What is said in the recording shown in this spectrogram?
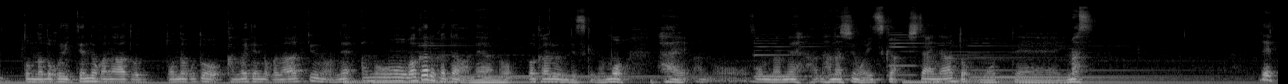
うどんなところ行ってんのかなとどんなことを考えてんのかなっていうのはねあの分かる方はねあの分かるんですけどもはいあのそんなね話もいつかしたいなと思っています。で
